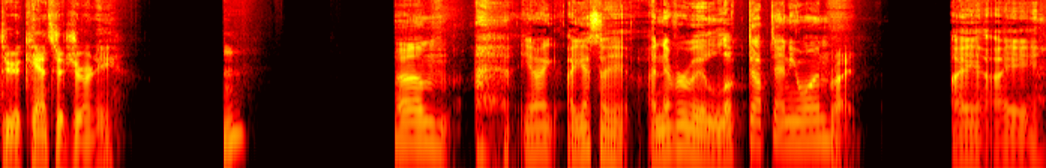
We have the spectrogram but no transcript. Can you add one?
through your cancer journey? Hmm? Um, you know, I, I guess I, I never really looked up to anyone. Right. I, I,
